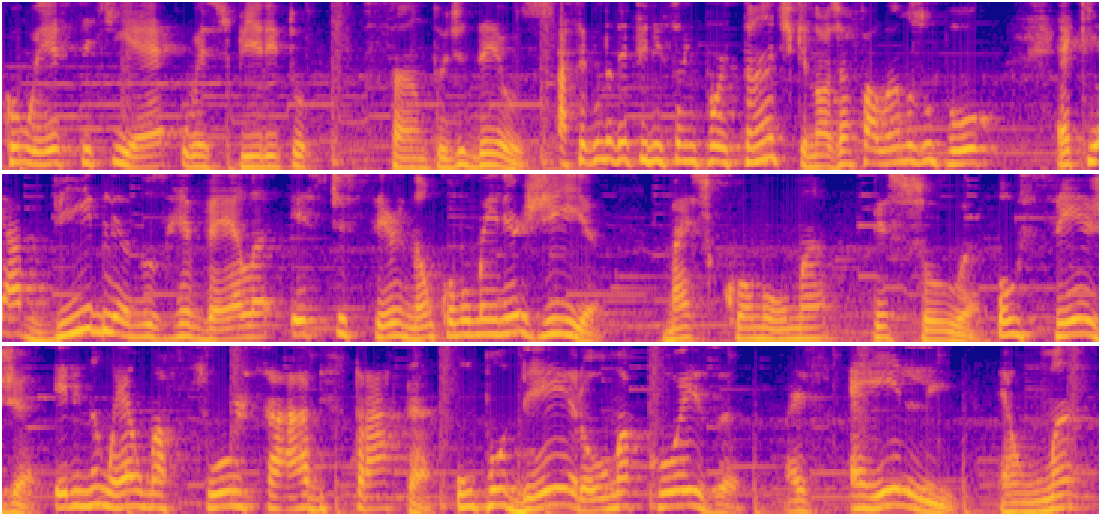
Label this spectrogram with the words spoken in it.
com esse que é o Espírito Santo de Deus. A segunda definição importante que nós já falamos um pouco é que a Bíblia nos revela este ser não como uma energia, mas como uma pessoa. Ou seja, ele não é uma força abstrata, um poder ou uma coisa, mas é ele, é uma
